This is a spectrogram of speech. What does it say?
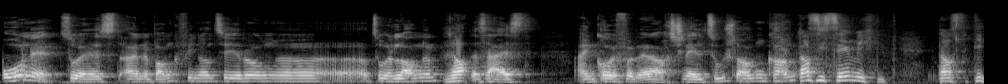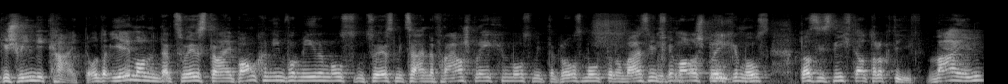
ohne zuerst eine Bankfinanzierung äh, zu erlangen. Ja. Das heißt, ein Käufer, der auch schnell zuschlagen kann. Das ist sehr wichtig. dass die Geschwindigkeit oder jemanden, der zuerst drei Banken informieren muss und zuerst mit seiner Frau sprechen muss, mit der Großmutter und weiß nicht, wem alles sprechen muss, das ist nicht attraktiv, weil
